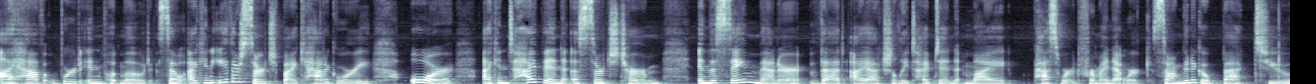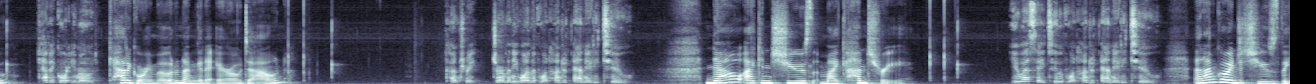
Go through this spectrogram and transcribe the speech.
I have word input mode. So I can either search by category or I can type in a search term in the same manner that I actually typed in my password for my network. So I'm going to go back to Category mode. category mode and I'm going to arrow down. Country. Germany 1 of 182. Now I can choose my country. USA 2 of 182. And I'm going to choose the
